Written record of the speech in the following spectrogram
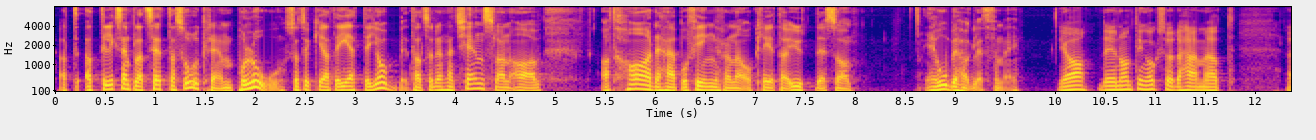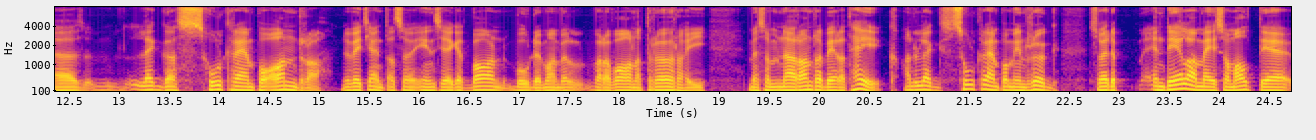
Att, att till exempel att sätta solkräm på lo så tycker jag att det är jättejobbigt. Alltså den här känslan av att ha det här på fingrarna och kleta ut det så är obehagligt för mig. Ja, det är någonting också det här med att eh, lägga solkräm på andra. Nu vet jag inte, alltså ens eget barn borde man väl vara van att röra i. Men som när andra ber att hej, kan du lägga solkräm på min rygg? Så är det en del av mig som alltid är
